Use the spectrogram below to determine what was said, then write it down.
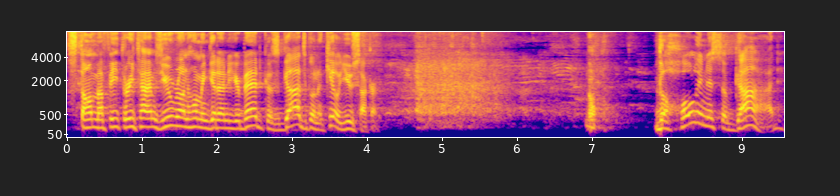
stomp my feet three times, you run home and get under your bed because God's going to kill you, sucker. No. The holiness of God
